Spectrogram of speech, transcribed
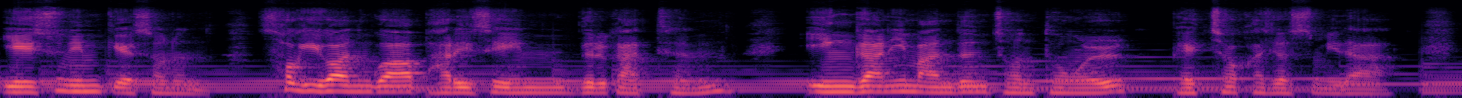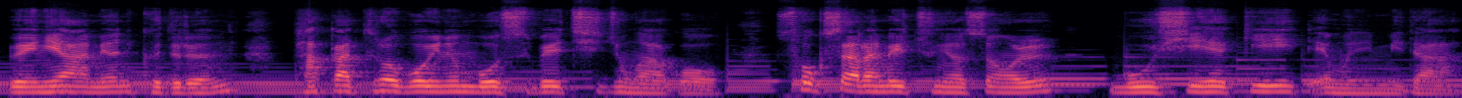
예수님께서는 서기관과 바리새인들 같은 인간이 만든 전통을 배척하셨습니다. 왜냐하면 그들은 바깥으로 보이는 모습에 치중하고 속 사람의 중요성을 무시했기 때문입니다.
